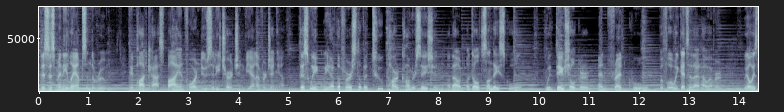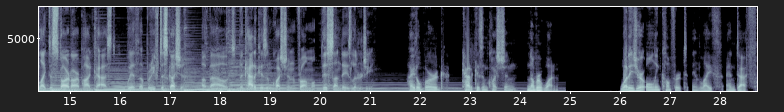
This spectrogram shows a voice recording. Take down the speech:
This is Many Lamps in the Room, a podcast by and for New City Church in Vienna, Virginia. This week, we have the first of a two part conversation about adult Sunday school with Dave Schulker and Fred Kuhl. Before we get to that, however, we always like to start our podcast with a brief discussion about the catechism question from this Sunday's liturgy. Heidelberg Catechism question number one What is your only comfort in life and death?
